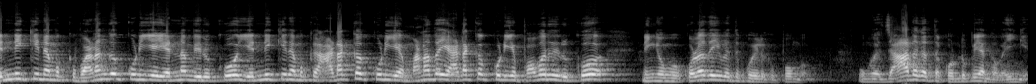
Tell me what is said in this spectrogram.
என்னைக்கு நமக்கு வணங்கக்கூடிய எண்ணம் இருக்கோ என்னைக்கு நமக்கு அடக்கக்கூடிய மனதை அடக்கக்கூடிய பவர் இருக்கோ நீங்கள் உங்கள் குலதெய்வத்து கோயிலுக்கு போங்க. உங்கள் ஜாதகத்தை கொண்டு போய் அங்கே வைங்க.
